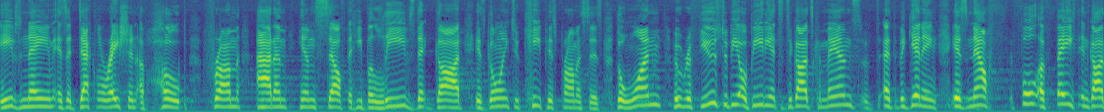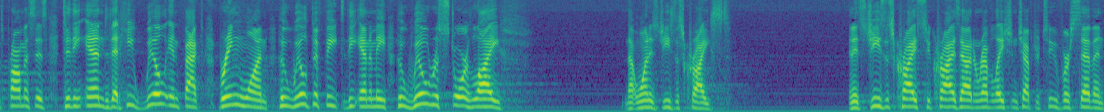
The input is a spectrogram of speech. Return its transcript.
Eve's name is a declaration of hope from Adam himself that he believes that God is going to keep his promises. The one who refused to be obedient to God's commands at the beginning is now full of faith in God's promises to the end that he will, in fact, bring one who will defeat the enemy, who will restore life. that one is Jesus Christ. And it's Jesus Christ who cries out in Revelation chapter 2, verse 7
